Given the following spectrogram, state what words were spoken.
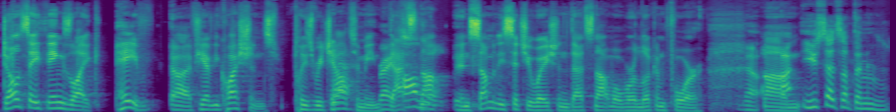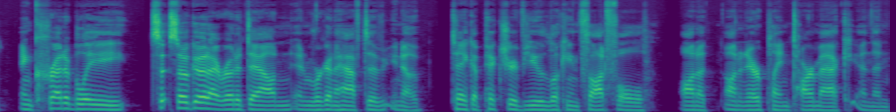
Don't say things like, hey, uh, if you have any questions, please reach Yeah, out to me. right. That's Call not, in some of these situations, that's not what we're looking for. No, I- Um, you said something incredibly so, so good. I wrote it down, and we're going to have to, you know, take a picture of you looking thoughtful on a on an airplane tarmac, and then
